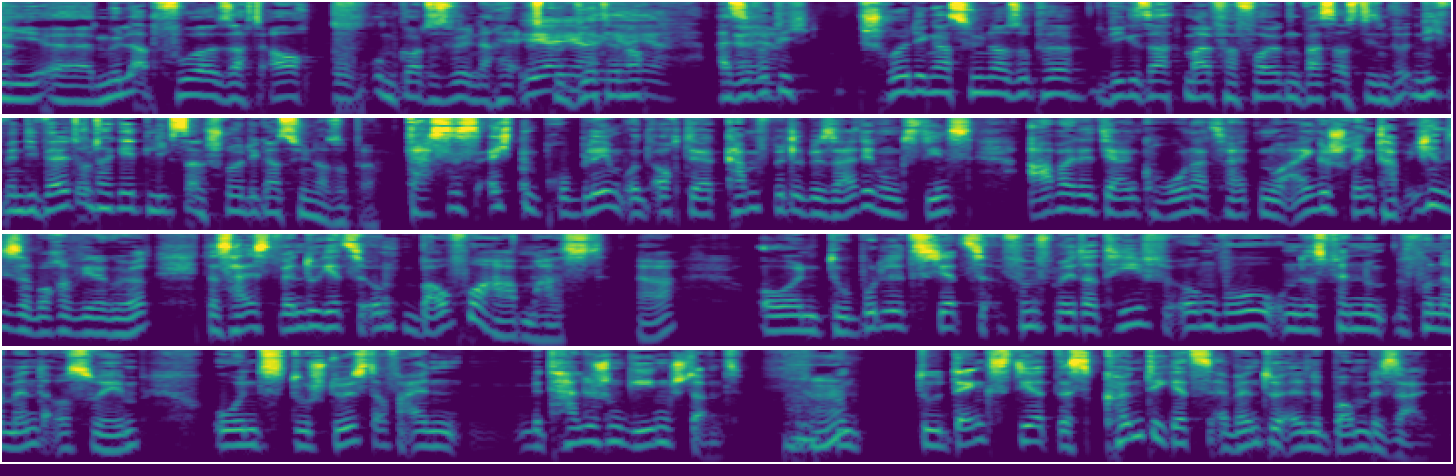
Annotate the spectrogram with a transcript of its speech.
Die äh, Müllabfuhr sagt auch, um Gottes Willen, nachher explodiert er noch. Also wirklich Schrödingers Hühnersuppe, wie gesagt, mal verfolgen, was aus diesem, nicht, wenn die Welt untergeht, liegt es an Schrödingers Hühnersuppe. Das ist echt ein Problem und auch der Kampfmittelbeseitigungsdienst arbeitet ja in Corona-Zeiten nur eingeschränkt, habe ich in dieser Woche wieder gehört. Das heißt, wenn du jetzt irgendein Bauvorhaben hast, ja, und du buddelst jetzt fünf Meter tief irgendwo, um das Fundament auszuheben, und du stößt auf einen metallischen Gegenstand. Mhm. Und du denkst dir, das könnte jetzt eventuell eine Bombe sein.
